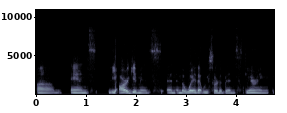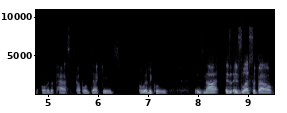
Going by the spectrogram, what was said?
um, and the arguments and, and the way that we've sort of been steering over the past couple of decades politically is not is, is less about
